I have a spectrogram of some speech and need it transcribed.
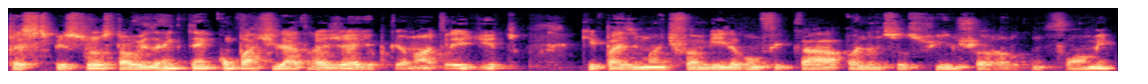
para essas pessoas, talvez a gente tenha que compartilhar a tragédia, porque eu não acredito que pais e mães de família vão ficar olhando seus filhos chorando com fome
